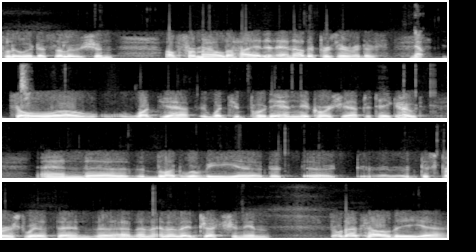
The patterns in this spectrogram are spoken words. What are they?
fluid, a solution of formaldehyde and, and other preservatives. So uh, what you have, what you put in, of course, you have to take out, and uh, the blood will be uh, uh, dispersed with, and, uh, and and an injection in. So that's how the uh,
